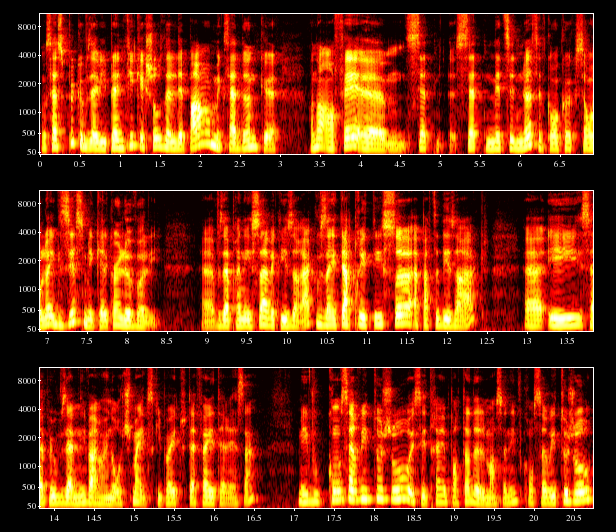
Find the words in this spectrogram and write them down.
Donc ça se peut que vous avez planifié quelque chose dès le départ, mais que ça donne que, oh non, en fait, euh, cette, cette médecine-là, cette concoction-là existe, mais quelqu'un l'a volée. vous apprenez ça avec les oracles, vous interprétez ça à partir des oracles, et ça peut vous amener vers un autre chemin, ce qui peut être tout à fait intéressant mais vous conservez toujours, et c'est très important de le mentionner, vous conservez toujours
